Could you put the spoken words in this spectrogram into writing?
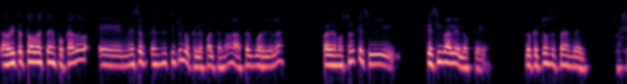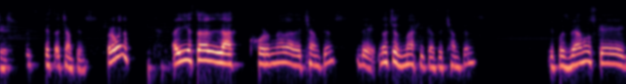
ahorita todo va a estar enfocado en ese, título que le falta, ¿no? A Pep Guardiola, para demostrar que sí, que sí vale lo que, lo que todos esperan de él, Así es. esta Champions. Pero bueno, ahí está la jornada de Champions, de noches mágicas de Champions. Y pues veamos qué,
